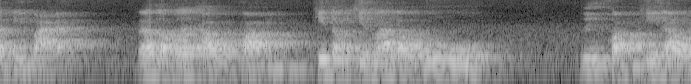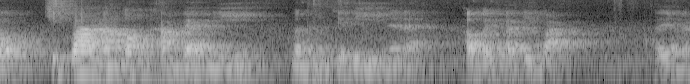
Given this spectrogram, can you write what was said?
ปฏิบัติอะแล้วเราก็เอาความที่เราคิดว่าเรารู้ หรือความที่เราคิดว่ามันต้องทำแบบนี้ มันถึงจะดีนั่นแหละเอาไปปฏิบัติเข้าใจไหม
